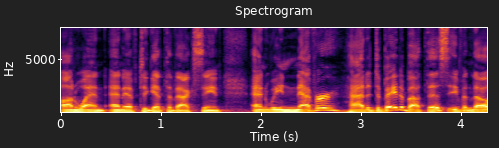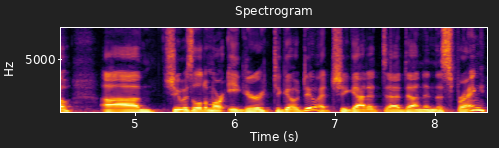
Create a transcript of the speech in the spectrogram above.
on when and if to get the vaccine. And we never had a debate about this, even though um, she was a little more eager to go do it. She got it uh, done in the spring.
